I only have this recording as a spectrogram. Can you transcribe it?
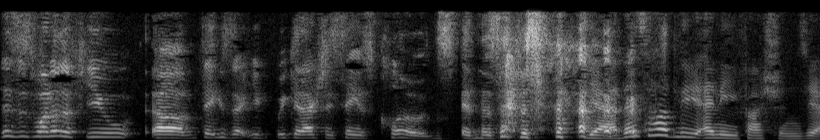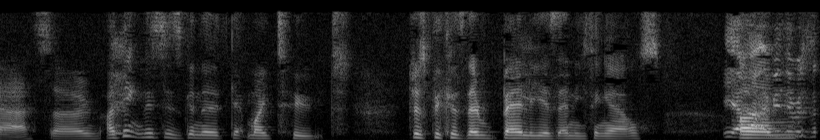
This is one of the few um, things that you, we could actually say is clothes in this episode. yeah, there's hardly any fashions, yeah. So I think this is gonna get my toot, just because there barely is anything else. Yeah, I mean Um, there was a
